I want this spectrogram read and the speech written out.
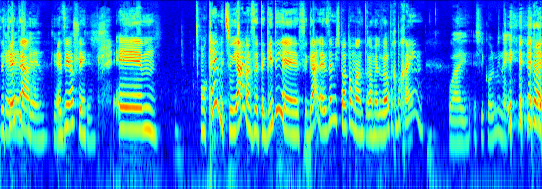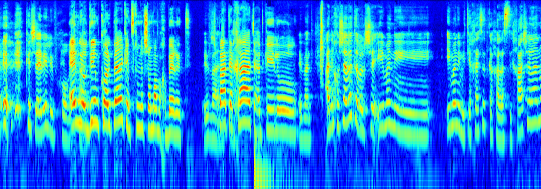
זה כן, קטע. כן, כן. איזה יופי. כן. אמ, אוקיי, מצוין. אז תגידי, אה, סיגל, איזה משפט או מנטרה מלווה אותך בחיים? וואי, יש לי כל מיני, קשה לי לבחור הם אחד. יודעים כל פרק, הם צריכים לרשום במחברת. הבנתי. משפט אחד שאת כאילו... הבנתי. אני חושבת אבל שאם אני, אם אני מתייחסת ככה לשיחה שלנו,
